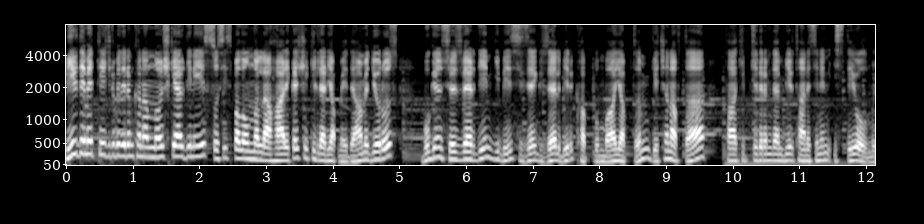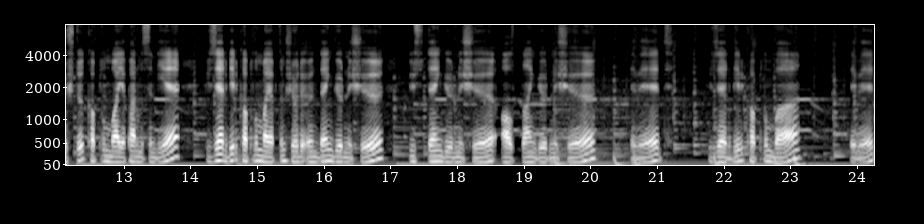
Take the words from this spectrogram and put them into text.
Bir Demet Tecrübelerim kanalına hoş geldiniz. Sosis balonlarla harika şekiller yapmaya devam ediyoruz. Bugün söz verdiğim gibi size güzel bir kaplumbağa yaptım. Geçen hafta takipçilerimden bir tanesinin isteği olmuştu. Kaplumbağa yapar mısın diye. Güzel bir kaplumbağa yaptım. Şöyle önden görünüşü, üstten görünüşü, alttan görünüşü. Evet. Güzel bir kaplumbağa. Evet,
